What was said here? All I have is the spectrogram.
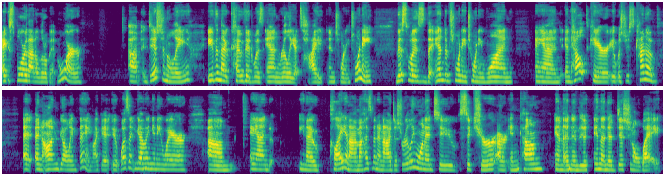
explore that a little bit more. Um, additionally, even though COVID was in really its height in 2020, this was the end of 2021. And in healthcare, it was just kind of a, an ongoing thing. Like it, it wasn't going anywhere. Um, and, you know, Clay and I, my husband and I, just really wanted to secure our income in an, in an additional way.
